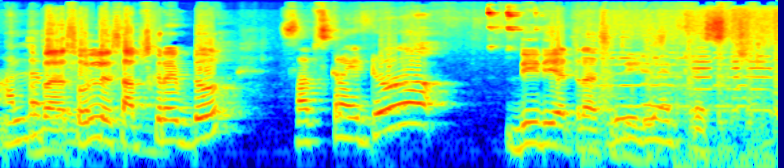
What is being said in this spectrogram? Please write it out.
நல்ல அப்ப சொல்லு subscribe to subscribe to TT atrocity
